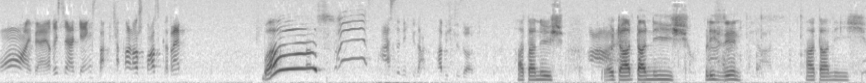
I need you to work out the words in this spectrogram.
oh, ich bin ein richtiger Gangster. Ich hab mal aus Spaß gerettet. Was? Hast du nicht gesagt? Hab ich gesagt. Hat er nicht. Alter, hat er nicht. Will ich sehen. Hat er nicht.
